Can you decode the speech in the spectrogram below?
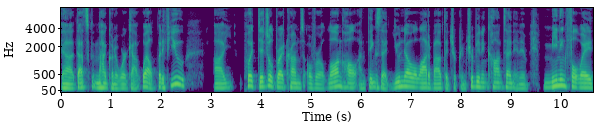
uh, that's not going to work out well. But if you uh, put digital breadcrumbs over a long haul on things that you know a lot about, that you're contributing content in a meaningful way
